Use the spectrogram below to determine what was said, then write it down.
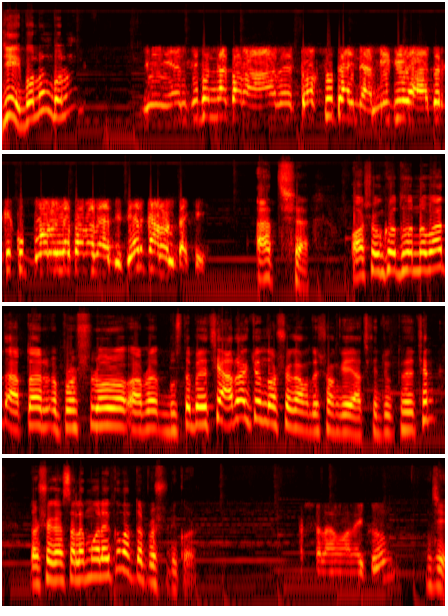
জি বলুন বলুন। যে এনসিপির নেতারা টক শুটাই না মিডিয়া এদেরকে খুব বড় নেতা বানায় দিচ্ছে এর কারণটা কি? আচ্ছা অসংখ্য ধন্যবাদ। আপনার প্রশ্ন আমরা বুঝতে পেরেছি। আরও একজন দর্শক আমাদের সঙ্গে আজকে যুক্ত হয়েছেন। দর্শক আসসালামু আলাইকুম। আপনার প্রশ্নটি করুন। আসসালামু আলাইকুম। জি।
